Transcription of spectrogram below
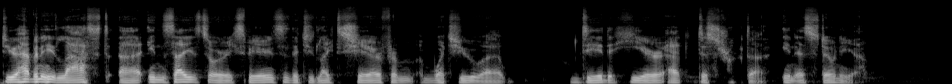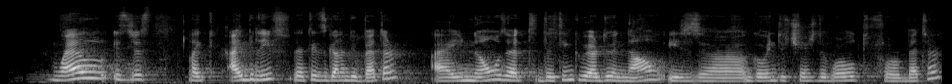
Do you have any last uh, insights or experiences that you'd like to share from what you uh, did here at destructura in Estonia? Well, it's just like I believe that it's gonna be better. I know that the thing we are doing now is uh, going to change the world for better,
